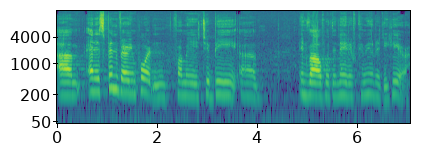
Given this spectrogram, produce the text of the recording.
Um, and it's been very important for me to be uh, involved with the Native community here.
